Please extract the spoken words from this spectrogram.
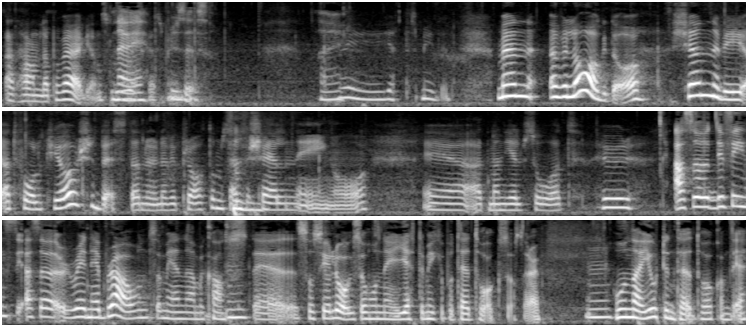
att handla på vägen. Så det är Nej, precis. Det Nej. är ju jättesmidigt. Men överlag då? Känner vi att folk gör sitt bästa nu när vi pratar om så här Mm. försäljning och eh, att man hjälps åt? Hur? Alltså det finns, alltså René Brown som är en amerikansk eh, sociolog, så hon är jättemycket på TED Talks och sådär. Mm. Hon har gjort en TED Talk om det.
